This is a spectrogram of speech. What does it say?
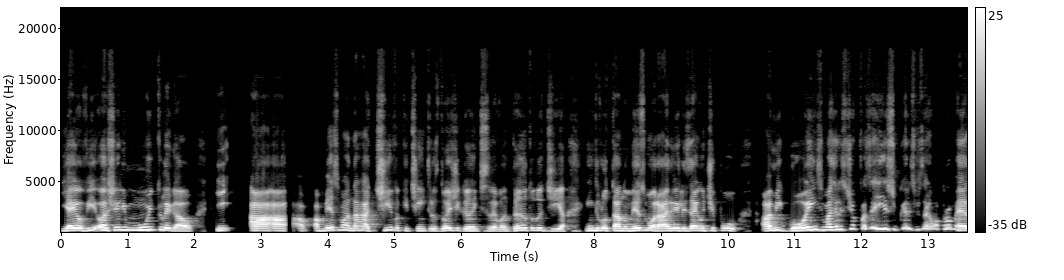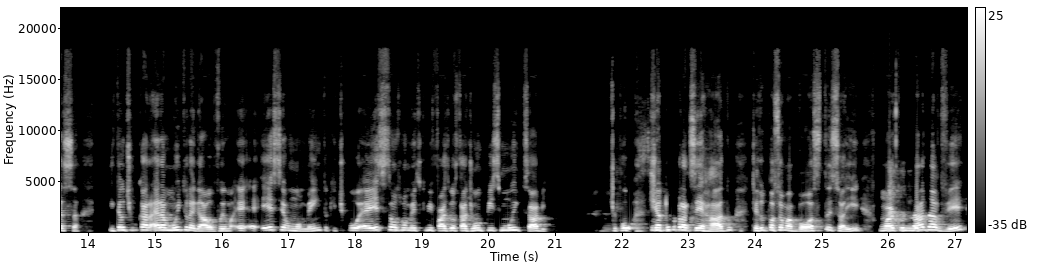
E aí eu vi, eu achei ele muito legal. E a, a, a- mesma narrativa que tinha entre os dois gigantes levantando todo dia, indo lutar no mesmo horário, eles eram, tipo, amigões, mas eles tinham que fazer isso, porque eles fizeram uma promessa. Então, tipo, cara, era muito legal. Foi uma- é- é- esse é um momento que, tipo, é, esses são os momentos que me faz gostar de One Piece muito, sabe? Tipo, tinha tudo pra ser errado, tinha tudo pra ser uma bosta, isso aí, um arco nada a ver,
